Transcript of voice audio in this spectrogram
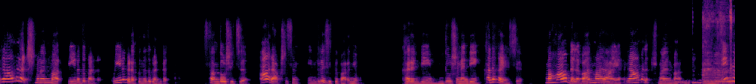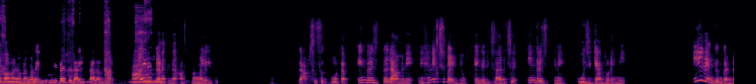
രാമലക്ഷ്മണന്മാർ വീണത് കണ്ട് വീണ് കിടക്കുന്നത് കണ്ട് സന്തോഷിച്ച് ആ രാക്ഷസൻ ഇന്ദ്രജിത്ത് പറഞ്ഞു ഖരന്റെയും ദൂഷണന്റെയും കഥ കഴിച്ച് മഹാബലവാന്മാരായ രാമലക്ഷ്മണന്മാർ എന്റെ ബാണങ്ങളെ വിഭജരായി തളർന്ന് ആയിരക്കണക്കിന് അസ്ത്രങ്ങളെയ്തു രാക്ഷസക്കൂട്ടം ഇന്ദ്രജിത്ത് രാമനെ നിഹനിച്ചു കഴിഞ്ഞു എന്ന് വിചാരിച്ച് ഇന്ദ്രജിത്തിനെ പൂജിക്കാൻ തുടങ്ങി. ഈ രംഗം കണ്ട്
